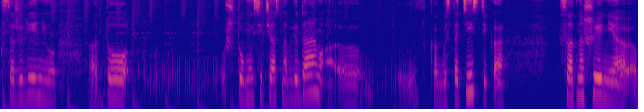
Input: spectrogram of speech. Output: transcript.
К сожалению, э, то, что мы сейчас наблюдаем, э, как бы статистика, соотношение,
